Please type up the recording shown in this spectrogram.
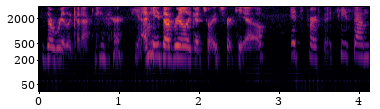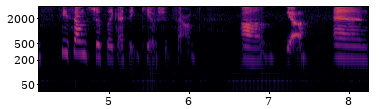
He's a really good actor, Yeah. and he's a really good choice for Kyo. It's perfect. He sounds he sounds just like I think Kyo should sound. Um, Yeah, and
